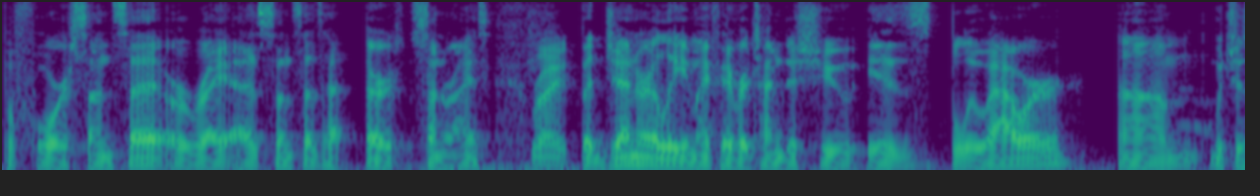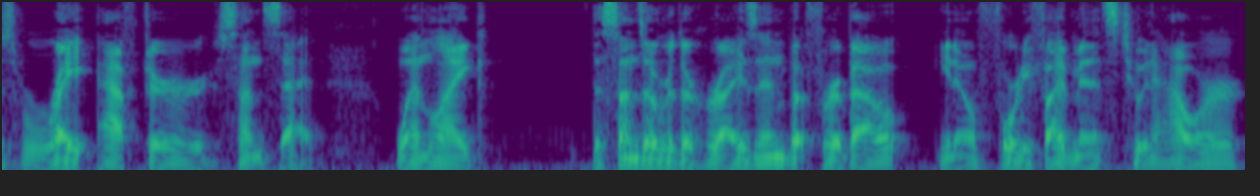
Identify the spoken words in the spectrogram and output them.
before sunset, or right as sunset ha- or sunrise. Right. But generally, my favorite time to shoot is blue hour, um, which is right after sunset, when like the sun's over the horizon, but for about you know forty five minutes to an hour,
